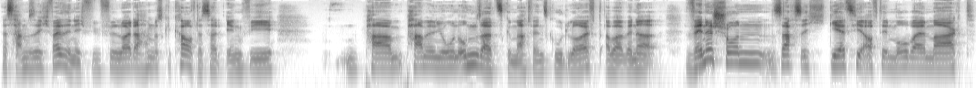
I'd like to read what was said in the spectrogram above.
Das haben sich, weiß ich nicht, wie viele Leute haben das gekauft? Das hat irgendwie ein paar, paar Millionen Umsatz gemacht, wenn es gut läuft. Aber wenn er, wenn du schon sagst, ich gehe jetzt hier auf den Mobile-Markt,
